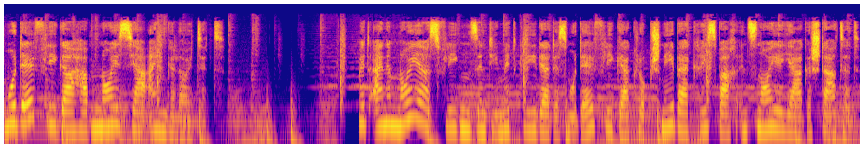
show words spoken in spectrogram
Modellflieger haben neues Jahr eingeläutet. Mit einem Neujahrsfliegen sind die Mitglieder des Modellfliegerclub Schneeberg-Griesbach ins neue Jahr gestartet.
